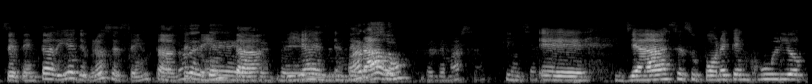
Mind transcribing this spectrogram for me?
70 días, yo creo 60, 70 días encerrados. Desde marzo, 15. Eh, ya se supone que en julio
